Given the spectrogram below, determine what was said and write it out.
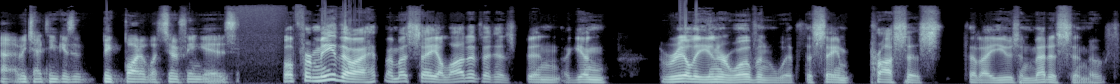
uh, which I think is a big part of what surfing is. Well, for me, though, I, I must say a lot of it has been, again, really interwoven with the same process that I use in medicine of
